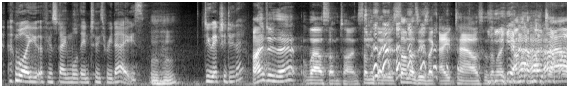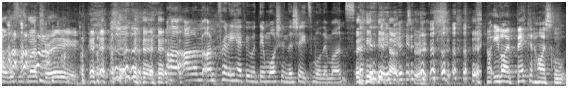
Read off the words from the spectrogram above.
while you, if you're staying more than two, three days. Mm-hmm. Do you actually do that? I do that. Well, sometimes. Sometimes I use. Sometimes I use like eight towels because I'm like, I'm in a hotel. This is my tree. I, I'm, I'm pretty happy with them washing the sheets more than once. Now, Eli, back at high school,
